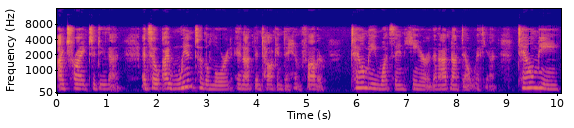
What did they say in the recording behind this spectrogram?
I try to do that. And so I went to the Lord and I've been talking to Him, Father. Tell me what's in here that I've not dealt with yet. Tell me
